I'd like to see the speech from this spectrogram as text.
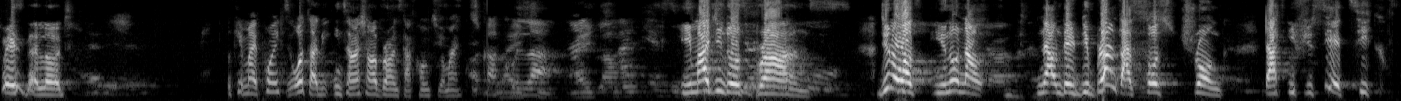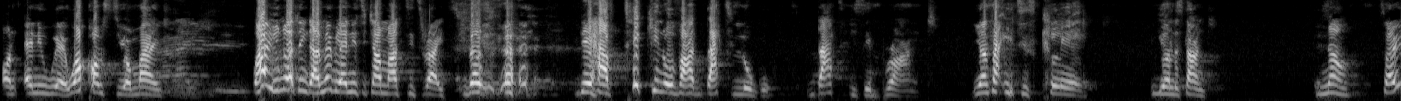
Praise the Lord. Okay, my point is, what are the international brands that come to your mind? Coca-Cola. Imagine those brands. Do you know what? You know now, now the, the brands are so strong that if you see a tick on anywhere, what comes to your mind? Why you not think that maybe any teacher marked it right? They have taken over that logo. That is a brand. You understand? It is clear. You understand? Now, sorry?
